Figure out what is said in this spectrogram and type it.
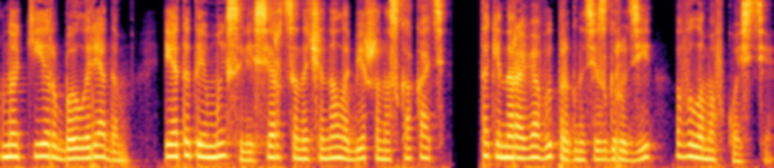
Но Кир был рядом, и от этой мысли сердце начинало бешено скакать, так и норовя выпрыгнуть из груди, выломав кости.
